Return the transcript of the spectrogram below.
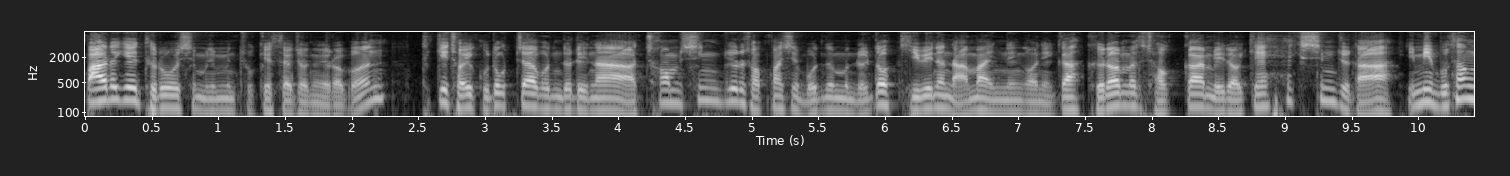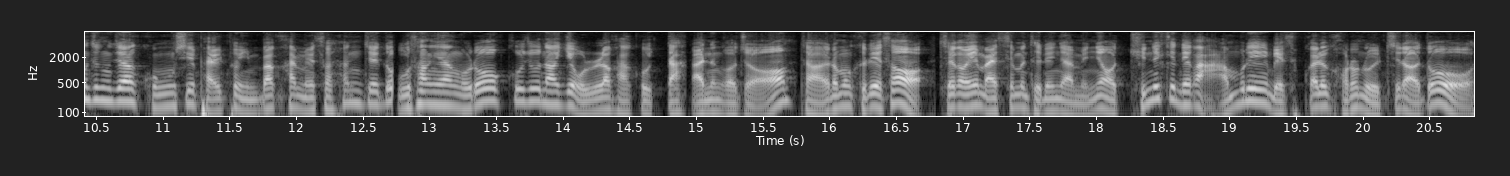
빠르게 들어오시면 좋겠어요. 저는 여러분. 특히 저희 구독자분들이나 처음 신규로 접하신 모든 분들도 기회는 남아 있는 거니까 그러면서 저가 매력의 핵심주다. 이미 무상증자 공시 발표 임박하면서 현재도 우상향으로 꾸준하게 올라가고 있다라는 거죠. 자, 여러분 그래서 제가 왜 말씀을 드리냐면요. 뒤늦게 내가 아무리 매수가를 걸어 놓을지라도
